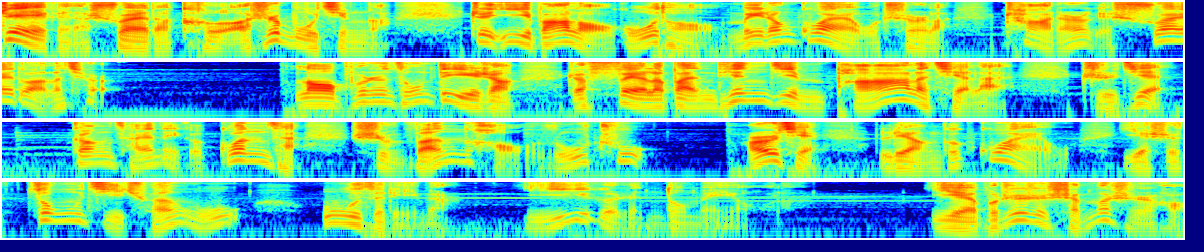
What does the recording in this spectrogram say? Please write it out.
这给他摔的可是不轻啊！这一把老骨头没让怪物吃了，差点给摔断了气儿。老仆人从地上这费了半天劲爬了起来，只见刚才那个棺材是完好如初，而且两个怪物也是踪迹全无，屋子里面一个人都没有了。也不知是什么时候，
